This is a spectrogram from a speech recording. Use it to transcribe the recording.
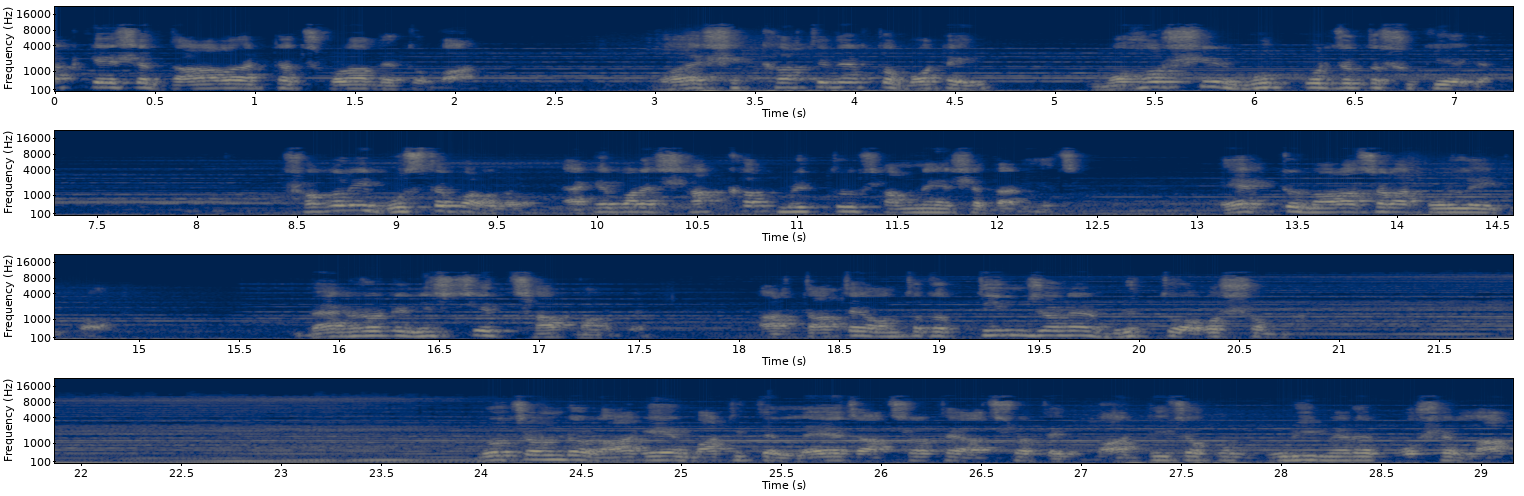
আটকে এসে দাঁড়াল একটা ছোড়া দেত বাঘ ভয়ে শিক্ষার্থীদের তো বটেই, মহর্ষির মুখ পর্যন্ত শুকিয়ে গেল। সকলেই বুঝতে পারল, একেবারে সাক্ষাৎ মৃত্যুর সামনে এসে দাঁড়িয়েছে। একটু নড়াচড়া করলেই বিপদ। ব্যাঘ্রটি নিশ্চিত ছাপ মারবে, আর তাতে অন্তত তিনজনের মৃত্যু অবশ্যম্ভাবী। প্রচণ্ড রাগে মাটিতে লেজ আছড়াতে আছড়াতে বাঘটি যখন গুড়ি মেরে বসে লাফ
